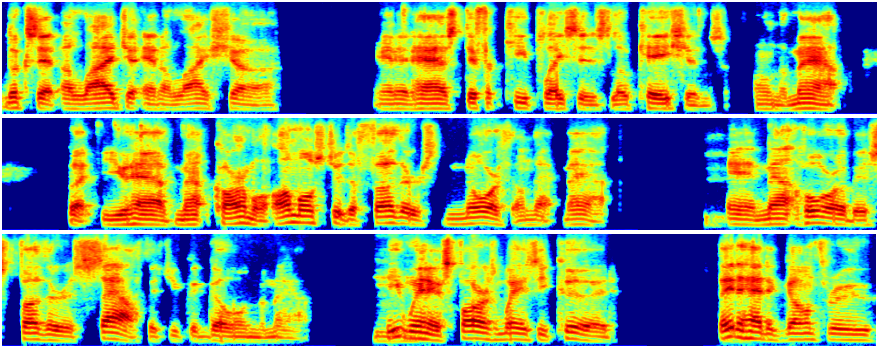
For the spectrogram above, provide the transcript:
looks at Elijah and Elisha, and it has different key places, locations on the map. But you have Mount Carmel almost to the furthest north on that map, mm-hmm. and Mount Horeb is furthest south that you could go on the map. Mm-hmm. He went as far away as he could. They'd have had to gone through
